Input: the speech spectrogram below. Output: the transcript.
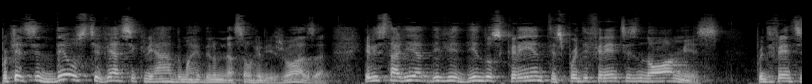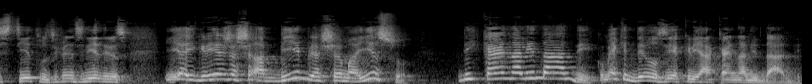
Porque se Deus tivesse criado uma denominação religiosa, ele estaria dividindo os crentes por diferentes nomes, por diferentes títulos, diferentes líderes. E a igreja, a Bíblia chama isso de carnalidade. Como é que Deus ia criar carnalidade?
